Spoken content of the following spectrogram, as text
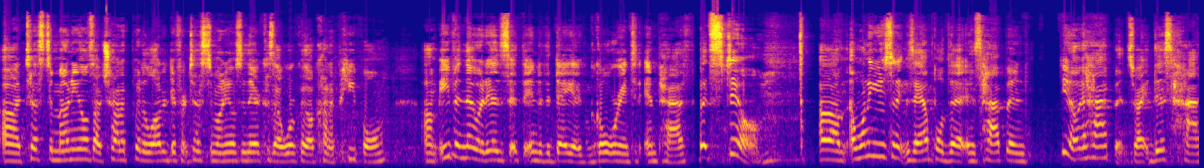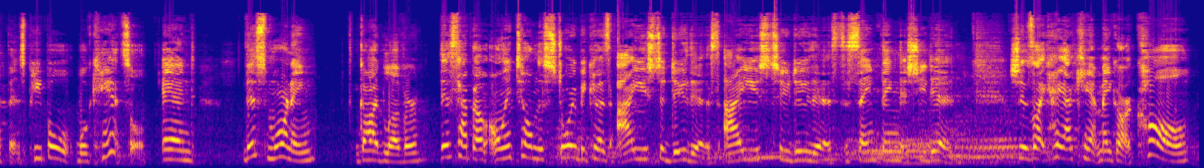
uh, testimonials. I try to put a lot of different testimonials in there because I work with all kind of people. Um, even though it is at the end of the day a goal-oriented empath, but still, um, I want to use an example that has happened. You know, it happens, right? This happens. People will cancel. And this morning, God lover, this happened. I'm only telling this story because I used to do this. I used to do this, the same thing that she did. She was like, "Hey, I can't make our call.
